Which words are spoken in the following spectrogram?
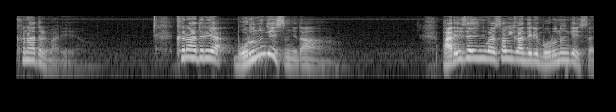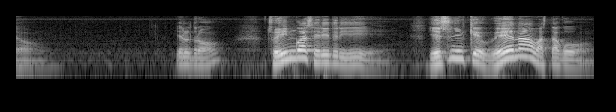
큰아들 말이에요. 큰아들이 모르는 게 있습니다. 바리새인과 서기관들이 모르는 게 있어요. 예를 들어 죄인과 세리들이 예수님께 왜 나왔다고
